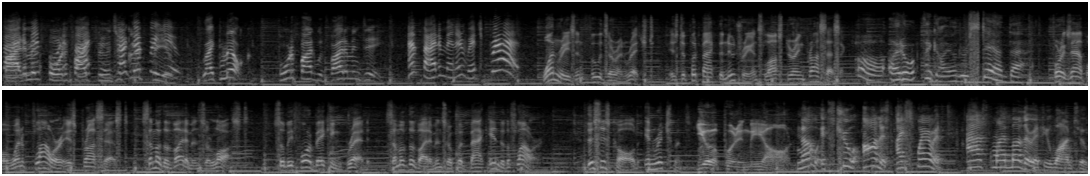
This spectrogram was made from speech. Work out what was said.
Vitamin fortified foods are good for you. Like milk, fortified with vitamin D. And vitamin-enriched bread. One reason foods are enriched is to put back the nutrients lost during processing. Oh, I don't think I understand that. For example, when flour is processed, some of the vitamins are lost. So before baking bread, some of the vitamins are put back into the flour. This is called enrichment. You're putting me on. No, it's true, honest, I swear it. Ask my mother if you want to.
